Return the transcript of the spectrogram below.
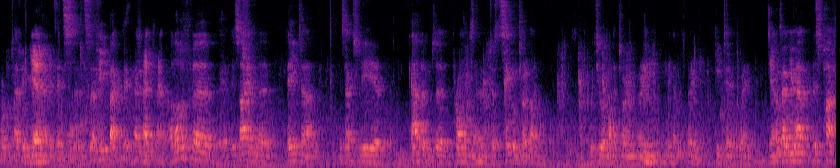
prototyping. Yeah, it's, it's, it's a feedback, and, and a lot of uh, design uh, data is actually gathered uh, from uh, just a single turbine, which you are monitoring very mm-hmm. in a very detailed way. Yeah. But then you have this part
